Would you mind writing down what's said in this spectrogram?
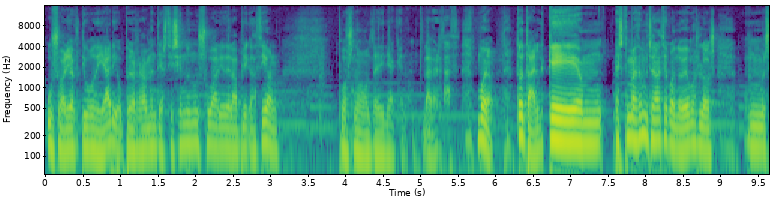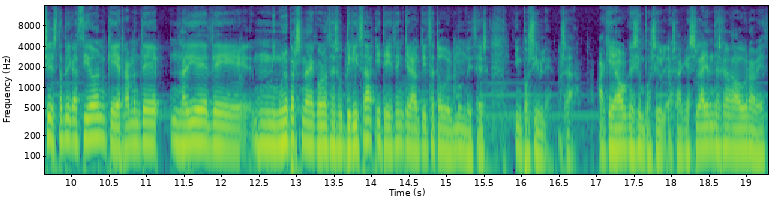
usuario activo diario pero realmente estoy siendo un usuario de la aplicación pues no te diría que no, la verdad. Bueno, total, que mm, es que me hace mucha gracia cuando vemos los... Mm, sí, esta aplicación que realmente nadie de... ninguna persona que conoces utiliza y te dicen que la utiliza todo el mundo. Dices, imposible. O sea, aquí hay algo que es imposible. O sea, que se la hayan descargado una vez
